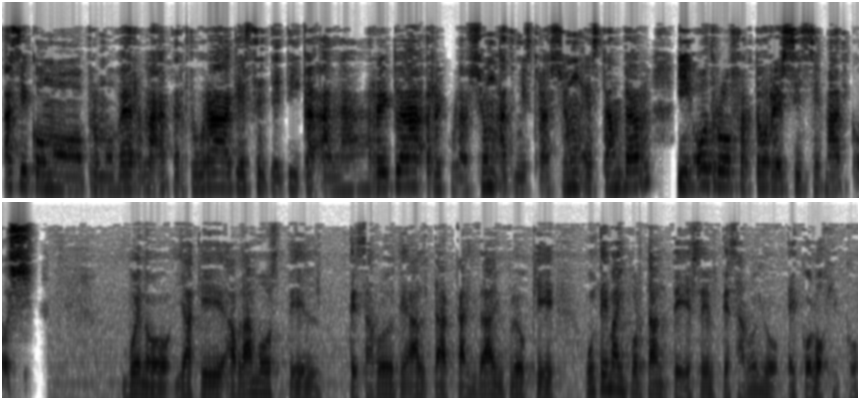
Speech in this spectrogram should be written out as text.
así como promover la apertura que se dedica a la regla, regulación, administración estándar y otros factores sistemáticos. Bueno, ya que hablamos del desarrollo de alta calidad, yo creo que un tema importante es el desarrollo ecológico.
